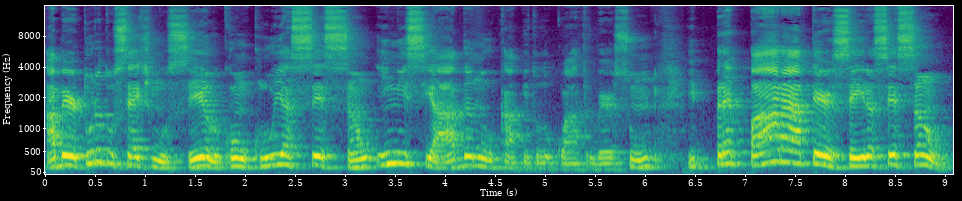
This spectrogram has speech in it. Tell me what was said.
A abertura do sétimo selo conclui a sessão iniciada no capítulo 4, verso 1 e prepara a terceira sessão.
